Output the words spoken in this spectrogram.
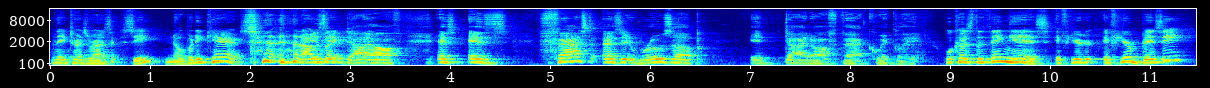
And then he turns around, and he's like, "See, nobody cares." and I it was like, die off as as fast as it rose up. It died off that quickly. Well, because the thing is, if you're if you're busy,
